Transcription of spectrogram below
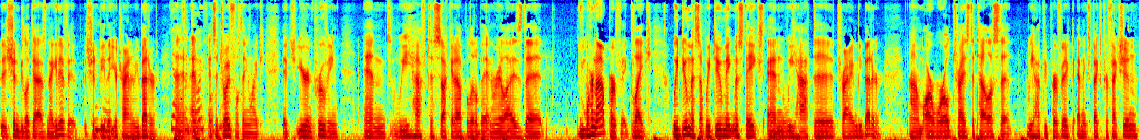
it shouldn't be looked at as negative. It should mm-hmm. be that you're trying to be better. Yeah, and, it's a and it's a joyful thing. Like it's you're improving, and we have to suck it up a little bit and realize that we're not perfect. Like we do mess up, we do make mistakes, and we have to try and be better. Um, our world tries to tell us that we have to be perfect and expects perfection,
